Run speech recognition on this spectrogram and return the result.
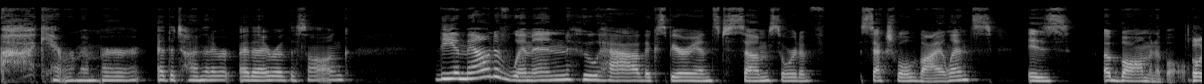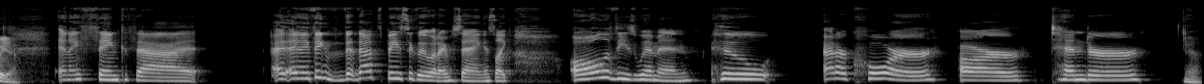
ah, I can't remember at the time that I that I wrote the song. The amount of women who have experienced some sort of sexual violence is abominable. Oh yeah, And I think that, and I think that that's basically what I'm saying is like all of these women who, at our core, are tender, yeah,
